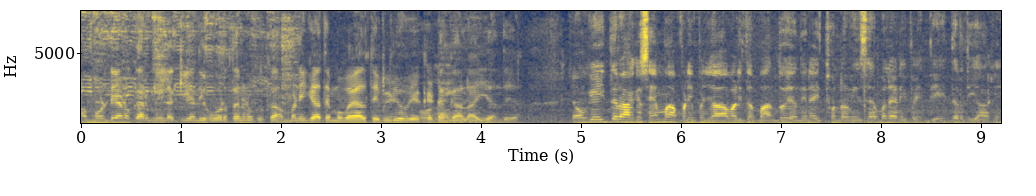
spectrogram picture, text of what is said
ਆ ਮੁੰਡਿਆਂ ਨੂੰ ਗਰਮੀ ਲੱਗੀ ਜਾਂਦੀ ਹੋਰ ਤਾਂ ਇਹਨਾਂ ਨੂੰ ਕੋਈ ਕੰਮ ਨਹੀਂ ਗਿਆ ਤੇ ਮੋਬਾਈਲ ਤੇ ਵੀਡੀਓ ਵੇਖ ਕੇ ਡੰਗਾ ਲਾਈ ਜਾਂਦੇ ਆ। ਕਿਉਂਕਿ ਇੱਧਰ ਆ ਕੇ ਸਿਮ ਆਪਣੀ ਪੰਜਾਬ ਵਾਲੀ ਤਾਂ ਬੰਦ ਹੋ ਜਾਂਦੀ ਨਾ ਇੱਥੋਂ ਨਵੀਂ ਸਿਮ ਲੈਣੀ ਪੈਂਦੀ ਇੱਧਰ ਦੀ ਆ ਕੇ।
